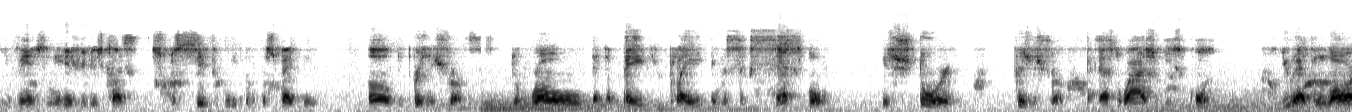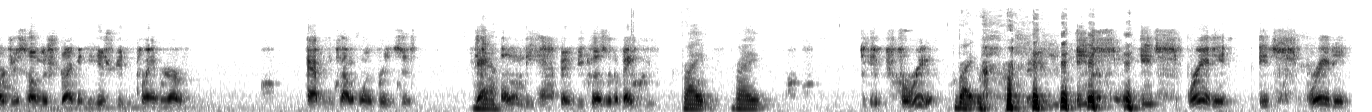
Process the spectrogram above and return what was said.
events in the history of this country, specifically from the perspective of the prison struggle, the role that the Bayview played in the successful historic prison struggle. That's why it should be supported. You had the largest hunger strike in the history of the planet Earth happen in California prison system. That Yeah. only happened because of the Bayview. Right. Right. For real. Right. it's Right. it spread it it spread it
